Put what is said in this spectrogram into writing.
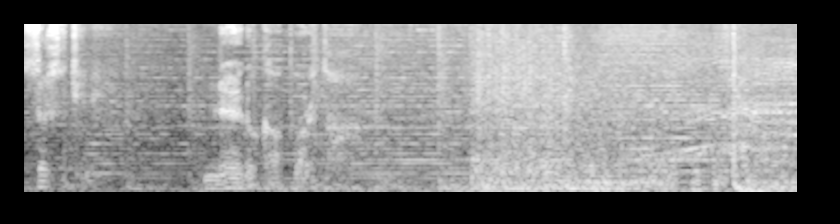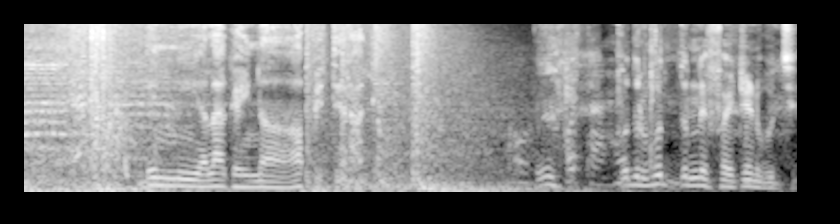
సృష్టిని. నేను కాపాడుతా. దీన్ని ఎలాగైనా ఆపి తెరాలి పొద్దున పొద్దున్నే ఫైట్ అండి బుజ్జి.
